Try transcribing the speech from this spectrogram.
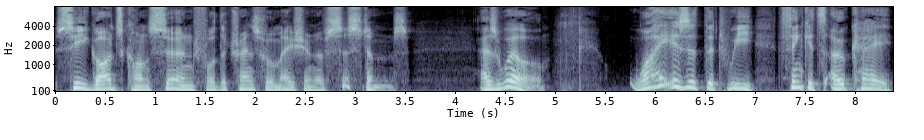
see God's concern for the transformation of systems as well? Why is it that we think it's okay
